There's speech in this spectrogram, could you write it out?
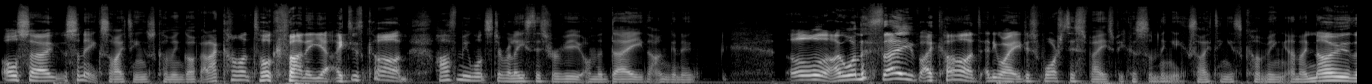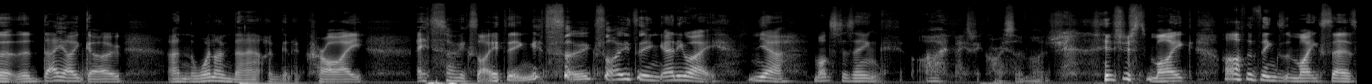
Also, something exciting's coming up, and I can't talk about it yet. I just can't. Half of me wants to release this review on the day that I'm going to oh, I want to save, I can't. Anyway, just watch this space because something exciting is coming, and I know that the day I go, and when I'm there, I'm gonna cry. It's so exciting. It's so exciting. Anyway, yeah, Monsters Inc. Oh, it makes me cry so much. it's just Mike. Half the things that Mike says,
